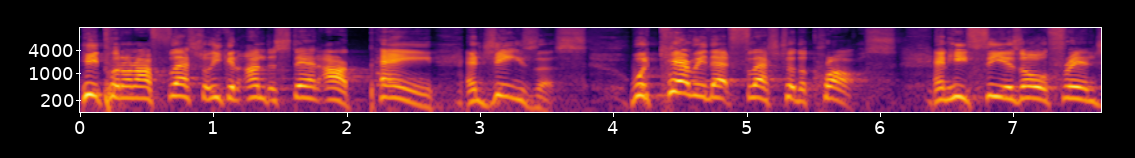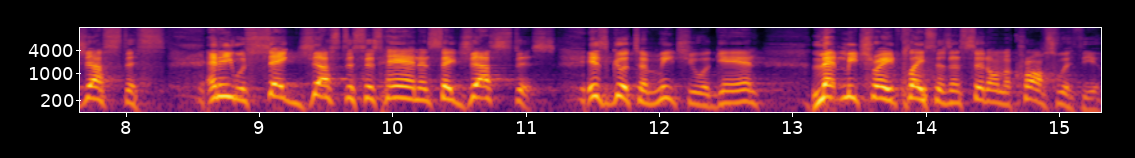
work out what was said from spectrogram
He put on our flesh so he can understand our pain. And Jesus would carry that flesh to the cross and he'd see his old friend Justice and he would shake Justice's hand and say, Justice, it's good to meet you again. Let me trade places and sit on the cross with you.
